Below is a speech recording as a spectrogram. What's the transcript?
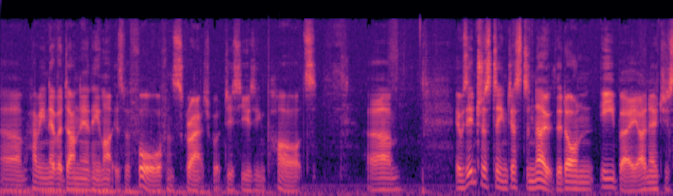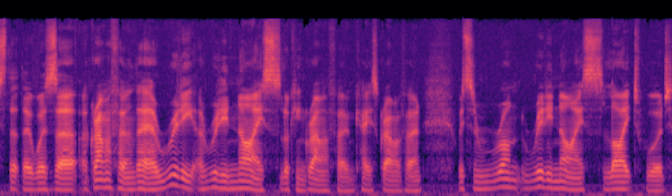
Um, having never done anything like this before from scratch but just using parts. Um, it was interesting just to note that on eBay I noticed that there was a, a, gramophone there, really a really nice looking gramophone, case gramophone, with some run, really nice light wood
